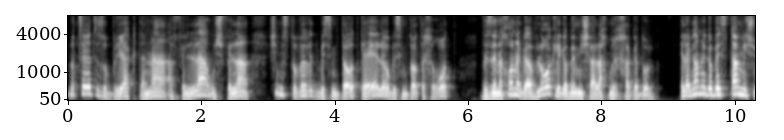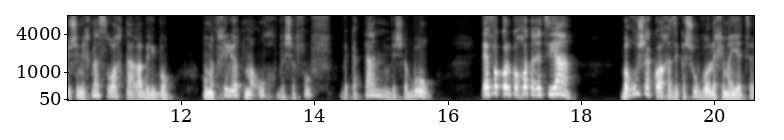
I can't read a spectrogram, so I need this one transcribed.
נוצרת איזו בריאה קטנה, אפלה ושפלה, שמסתובבת בסמטאות כאלה או בסמטאות אחרות. וזה נכון אגב לא רק לגבי מי שהלך מרחק גדול, אלא גם לגבי סתם מישהו שנכנס רוח טהרה בליבו. הוא מתחיל להיות מעוך ושפוף, וקטן ושבור. איפה כל כוחות הרצייה? ברור שהכוח הזה קשור והולך עם היצר,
